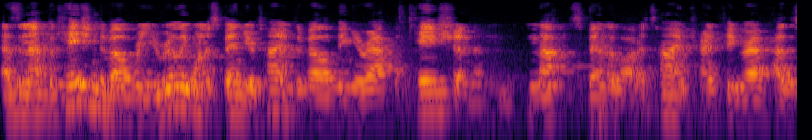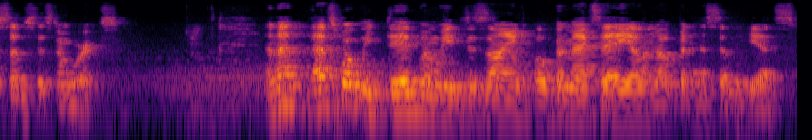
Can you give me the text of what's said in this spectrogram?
as an application developer, you really want to spend your time developing your application and not spend a lot of time trying to figure out how the subsystem works. And that, that's what we did when we designed OpenMax AL and OpenSLES.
